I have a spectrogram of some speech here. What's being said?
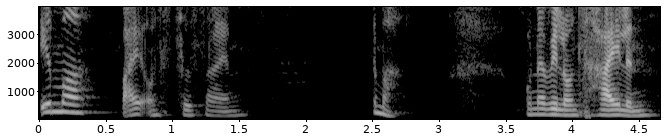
immer bei uns zu sein. Immer. Und er will uns heilen.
